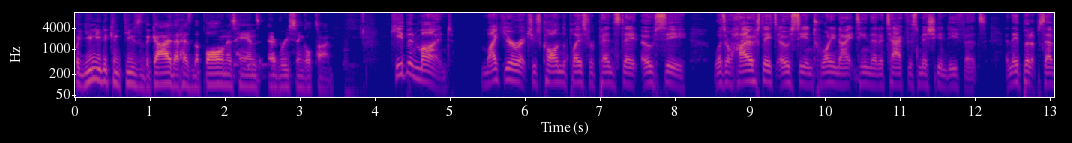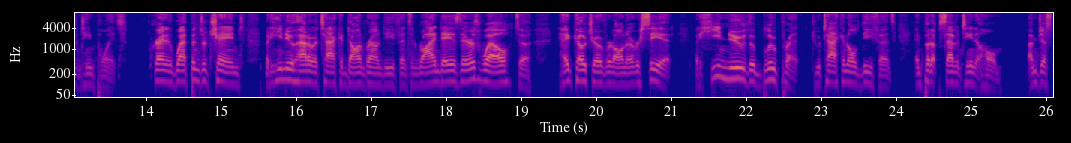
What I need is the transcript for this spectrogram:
But you need to confuse the guy that has the ball in his hands every single time. Keep in mind, Mike Yurcich, who's calling the plays for Penn State OC, was Ohio State's OC in 2019 that attacked this Michigan defense, and they put up 17 points. Granted, weapons are changed, but he knew how to attack a Don Brown defense, and Ryan Day is there as well to head coach over it all and oversee it. But he knew the blueprint to attack an old defense and put up 17 at home. I'm just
